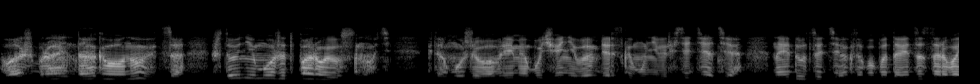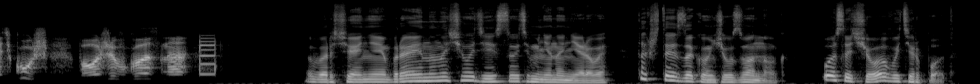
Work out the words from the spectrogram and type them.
ваш Брайан так волнуется, что не может порой уснуть. К тому же во время обучения в Имперском университете найдутся те, кто попытается сорвать куш, положив глаз на... Ворчание Брайана начало действовать мне на нервы, так что я закончил звонок, после чего вытер пот.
